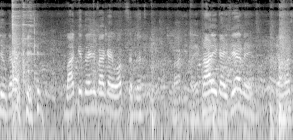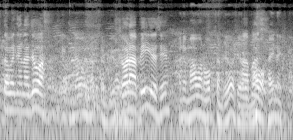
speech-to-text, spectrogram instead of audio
જીવ કરાવી. બાકી તો એની પાસે કાંઈ ઓપ્શન નથી. થાળી કાંઈ છે નહીં. મસ્ત મજાના જોવા સોડા પી છે. અને માવાનો ઓપ્શન રહ્યો છે. હા, માવો ખાઈ નાખીએ.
